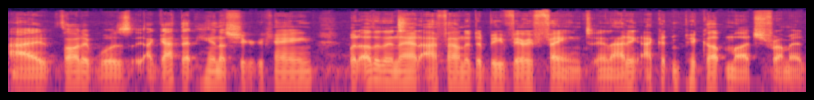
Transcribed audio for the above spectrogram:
I thought it was. I got that hint of sugar cane, but other than that, I found it to be very faint, and I didn't. I couldn't pick up much from it.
